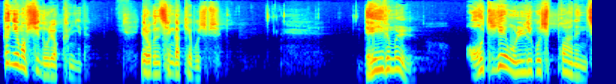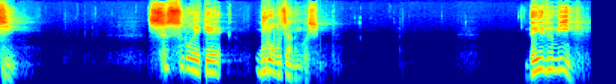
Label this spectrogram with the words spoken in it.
끊임없이 노력합니다. 여러분 생각해 보십시오. 내 이름을 어디에 올리고 싶어 하는지 스스로에게 물어보자는 것입니다. 내 이름이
